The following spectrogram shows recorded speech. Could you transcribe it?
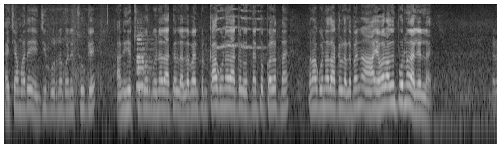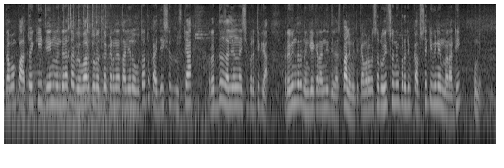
ह्याच्यामध्ये यांची पूर्णपणे चूक आहे. आणि हे चूकवर गुन्हा दाखल झाला पाहिजे. पण का गुन्हा दाखल होत नाही तो कळत नाही. पण हा गुन्हा दाखल झाला पाहिजे. हा व्यवहार अजून पूर्ण झालेला नाही. तर आपण पाहतोय की जैन मंदिराचा व्यवहार जो रद्द करण्यात आलेला होता तो कायदेशीरदृष्ट्या रद्द झालेला नाही अशी प्रतिक्रिया रवींद्र धंगेकरांनी दिल्यास. पाहायला मिळते. Cameraperson Rohit Soni Pradeep Kapse T V nine Marathi Pune.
